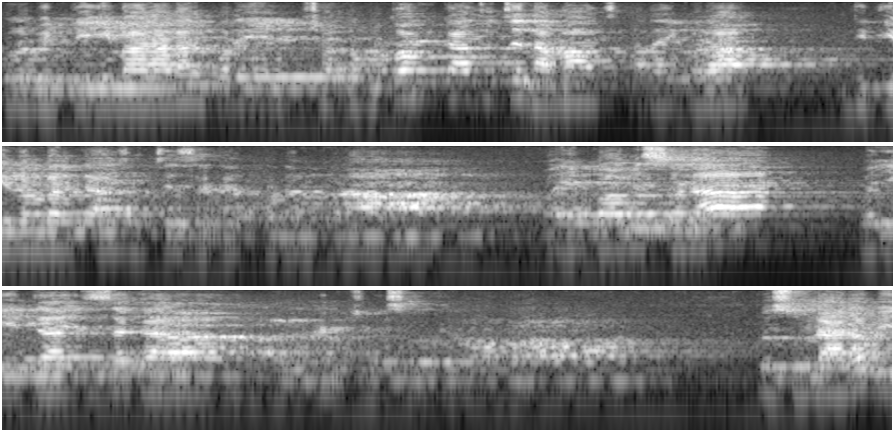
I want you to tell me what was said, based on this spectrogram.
কোন ব্যক্তি ইমান আনার পরে সর্বপ্রথম কাজ হচ্ছে নামাজ আদায় করা। দ্বিতীয় নম্বর কাজ হচ্ছে যাকাত প্রদান করা। আরবী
